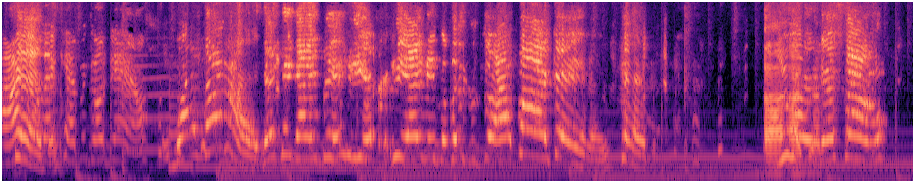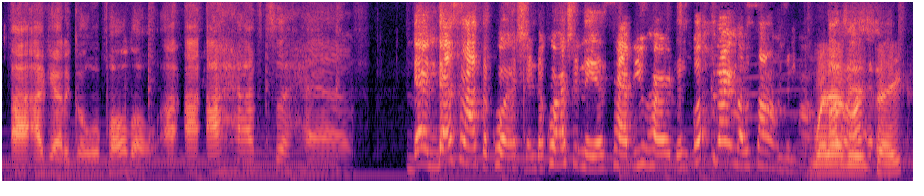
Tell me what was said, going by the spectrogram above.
I can Kevin. let Kevin go down. Why not? That nigga ain't been here. He ain't even listened to our podcast. Kevin, I, you I, heard got, that song? I, I gotta go with Polo. I, I, I have to have. That, that's not the question. The question is, have you heard this? What's the name of the song, Jamal? Whatever I- it takes.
